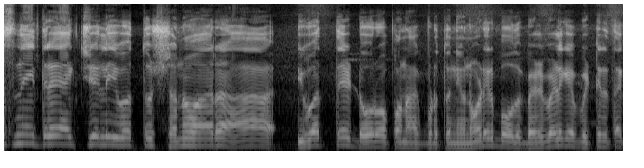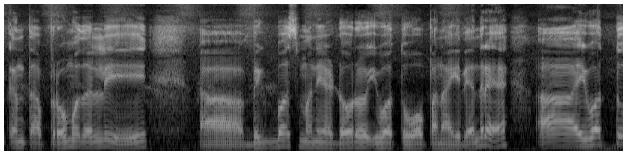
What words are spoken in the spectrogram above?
ಸ್ನೇಹಿತರೆ ಆ್ಯಕ್ಚುಲಿ ಇವತ್ತು ಶನಿವಾರ ಇವತ್ತೇ ಡೋರ್ ಓಪನ್ ಆಗಿಬಿಡ್ತು. ನೀವು ನೋಡಿರ್ಬೋದು, ಬೆಳ, ಬೆಳಗ್ಗೆ ಬಿಟ್ಟಿರ್ತಕ್ಕಂಥ ಪ್ರೋಮೋದಲ್ಲಿ ಬಿಗ್ ಬಾಸ್ ಮನೆಯ ಡೋರು ಇವತ್ತು ಓಪನ್ ಆಗಿದೆ. ಅಂದರೆ ಇವತ್ತು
